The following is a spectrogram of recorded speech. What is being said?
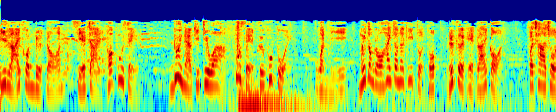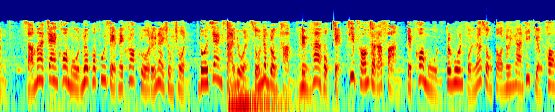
มีหลายคนเดือดร้อน เสียใจเพราะผู้เสพ ด้วยแนวคิดที่ว่าผู้เสพคือผู้ป่วย วันนี้ไม่ต้องรอให้เจ้าหน้าที่ตรวจพบ หรือเกิดเหตุร้ายก่อน ประชาชนสามารถแจ้งข้อมูลเมื่อพบผู้เสพในครอบครัวหรือในชุมชน โดยแจ้งสายด่วนศูนย์ดำรงธรรม 1567 ที่พร้อมจะรับฟัง เก็บข้อมูล ประมวลผลและส่งต่อหน่วยงานที่เกี่ยวข้อง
